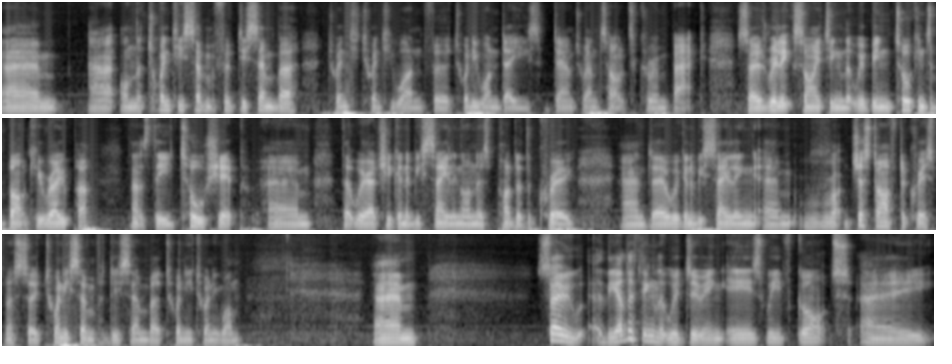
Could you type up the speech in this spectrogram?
um, uh, on the 27th of December 2021 for 21 days down to Antarctica and back. So, it's really exciting that we've been talking to Bark Europa. That's the tall ship um, that we're actually going to be sailing on as part of the crew and uh, we're going to be sailing um, just after Christmas, so 27th of December 2021. Um, so the other thing that we're doing is we've got a,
